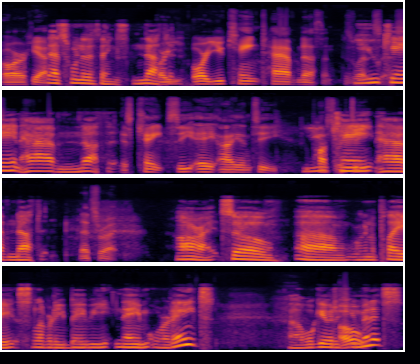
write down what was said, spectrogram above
Or yeah, That's one of the things. or Nothing. you, or you can't have nothing. Is what you can't have nothing. It's can't. C A I N T. You can't have nothing. That's right. All right, so um, we're gonna play celebrity baby name or it ain't. Uh, we'll give it a few Oh. minutes.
